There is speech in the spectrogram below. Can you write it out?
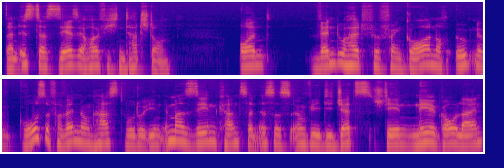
dann ist das sehr, sehr häufig ein Touchdown. Und wenn du halt für Frank Gore noch irgendeine große Verwendung hast, wo du ihn immer sehen kannst, dann ist es irgendwie, die Jets stehen Nähe Goal-Line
